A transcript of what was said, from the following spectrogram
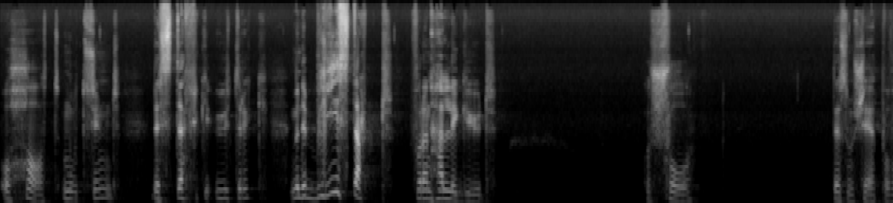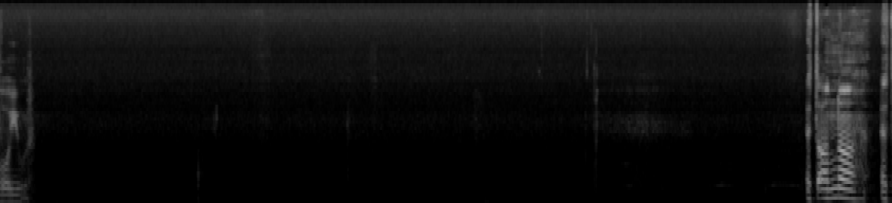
og hat mot synd. Det er sterke uttrykk. Men det blir sterkt for en hellig Gud å se det som skjer på vår jord. Et annet, et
